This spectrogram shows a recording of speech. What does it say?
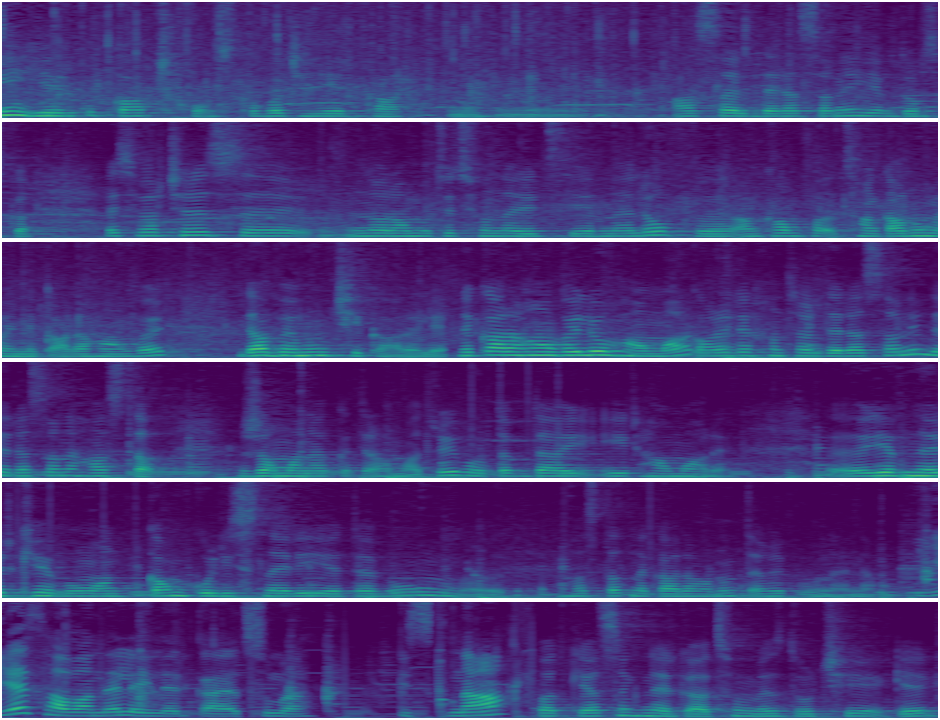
մի երկու կարճ խոսք, ոչ երկար ասել դերասանին եւ դուրս գա։ Այս վերջերս նորամուծություններից ելնելով անգամ ցանկանում են նկարահանվել, դա բեմում չի կարելի։ Նկարահանվելու համար կարելի է խնդրել դերասանին, դերասանը հաստատ ժամանակը տրամադրի, որտեղ դա իր համար է եւ ներքևում կամ կուլիսների ետևում հաստատ նկարահանում տեղի կունենա։ Ես հավանել էի ներկայացումը Իսկ նա պատկերացնենք ներկայացումը մեզ դուր չի եկել,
